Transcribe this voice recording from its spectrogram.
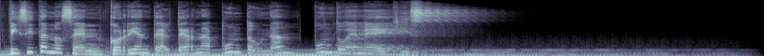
Visítanos en corrientealterna.unam.mx.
